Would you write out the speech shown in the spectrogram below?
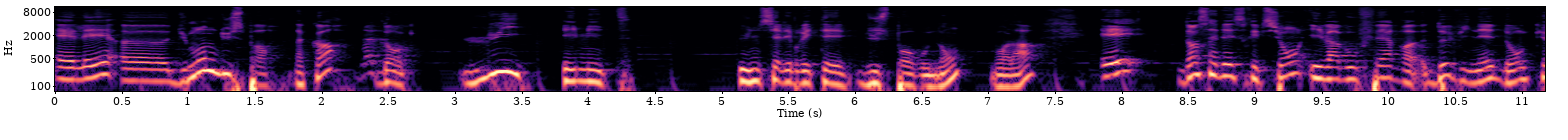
elle est euh, du monde du sport, d'accord? Donc, lui imite une célébrité du sport ou non, voilà. Et dans sa description, il va vous faire deviner donc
